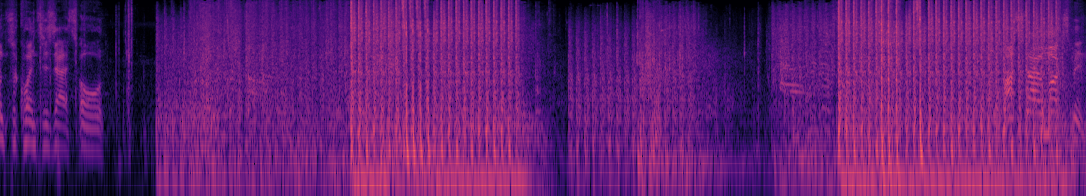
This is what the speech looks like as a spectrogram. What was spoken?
Consequences, asshole. Hostile marksman.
